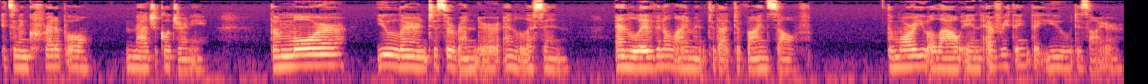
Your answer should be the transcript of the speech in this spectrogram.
It's an incredible magical journey. The more you learn to surrender and listen and live in alignment to that divine self, the more you allow in everything that you desire.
